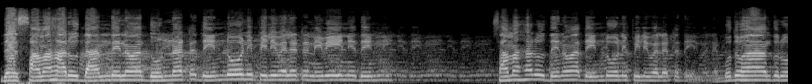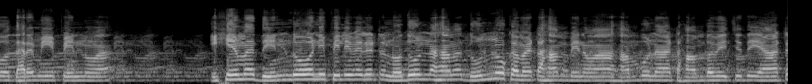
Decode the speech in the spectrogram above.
දැන් සමහරු දන් දෙනවා දුන්නට දෙන්න ඕනි පිළිවෙලට නෙවෙයිනේ දෙන්නේ. සමහරු දෙනවා දෙන්න ඕනි පිළිවෙලට දෙන්නේ. බුදුහාඳුරෝ ධර්මයේ පෙන්නවා එහෙම දෙන්න ඕනි පිළිවෙලට නොදුන්නහම දුන්නකමට හම්බෙනවා හම්බුණාට හම්බ වෙච්ච දෙයාට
